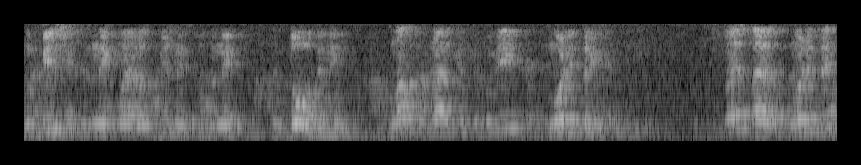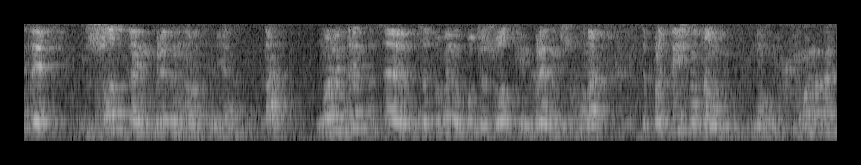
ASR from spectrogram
ну, більшість із них має розбіжність в одиниці, тобто до одиниці. У нас в українській степовій 0,3. Знаєш, це 0,3 це жорстка інбридингова сім'я. Так? 0,3 це, це, це повинен бути жорсткий інбридинг, щоб вона. Це практично там, ну, Воно на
